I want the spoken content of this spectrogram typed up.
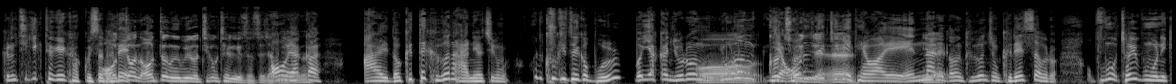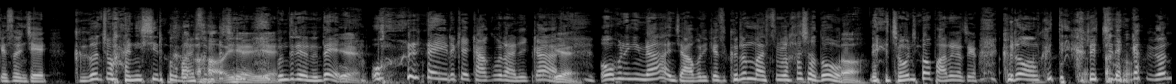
그런 티격태격을 갖고 있었는데. 어떤, 어떤 의미로 티격태격이 있었어요? 어, 작년에는? 약간, 아이, 너 그때 그건 아니야, 지금. 아니, 그게 내가 뭘? 뭐 약간 요런, 어, 요런, 그렇죠, 어른들끼리 예. 대화에 옛날에 예. 넌 그건 좀 그랬어. 그럼 부모, 저희 부모님께서 이제 그건 좀 아니시라고 말씀하시는 예, 예. 분들이었는데, 예. 원래 이렇게 가고 나니까, 예. 어머니나 이제 아버님께서 그런 말씀을 하셔도, 어. 네, 전혀 반응을 제가, 그럼 그때 그랬지, 내가 그건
